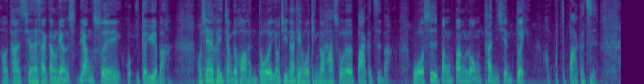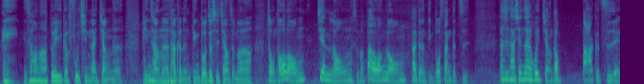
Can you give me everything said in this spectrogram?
哦。他现在才刚两两岁过一个月吧，我现在可以讲的话很多诶，尤其那天我听到他说了八个字吧，我是帮帮龙探险队。八个字，哎、你知道吗？对一个父亲来讲呢，平常呢，他可能顶多就是讲什么肿头龙、剑龙、什么霸王龙，他可能顶多三个字，但是他现在会讲到八个字，哎，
